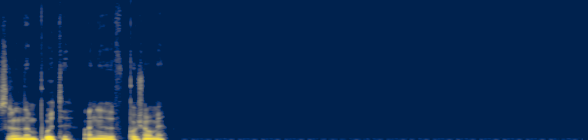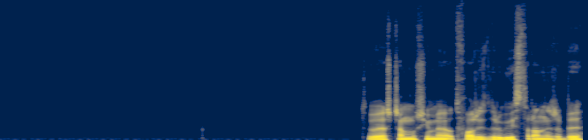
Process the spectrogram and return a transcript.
względem płyty, a nie w poziomie. Tu jeszcze musimy otworzyć z drugiej strony, żeby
